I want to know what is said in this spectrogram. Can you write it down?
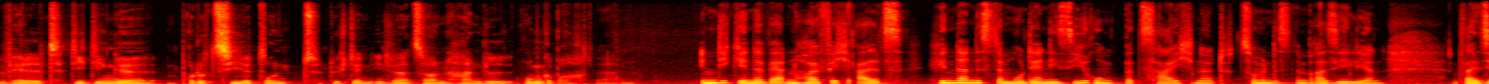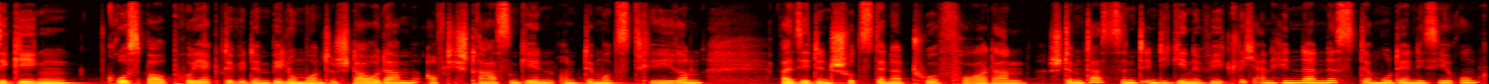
Welt die Dinge produziert und durch den internationalen Handel umgebracht werden. Indigene werden häufig als Hindernis der Modernisierung bezeichnet, zumindest in Brasilien, weil sie gegen Großbauprojekte wie den Belo Monte Staudamm auf die Straßen gehen und demonstrieren, weil sie den Schutz der Natur fordern. Stimmt das? Sind Indigene wirklich ein Hindernis der Modernisierung?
